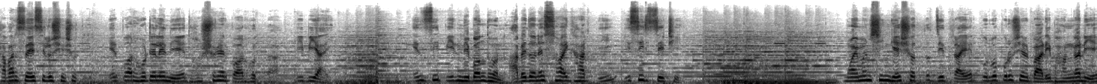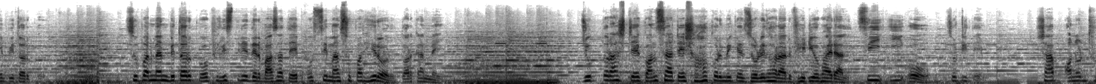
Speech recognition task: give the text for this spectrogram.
খাবার চেয়েছিল শিশুটি। এরপর হোটেলে নিয়ে ধর্ষণের পর হত্যা, পিবিআই। এনসিপির নিবন্ধন আবেদনে ছয় ঘাটতি ইসির চিঠি। ময়মনসিংহে সত্যজিৎ রায়ের পূর্বপুরুষের বাড়ি ভাঙ্গা নিয়ে বিতর্ক। সুপারম্যান বিতর্ক ফিলিস্তিনিদের বাঁচাতে পশ্চিমা সুপারহিরোর দরকার নেই। যুক্তরাষ্ট্রে কনসার্টে সহকর্মীকে জড়ি ধরার ভিডিও ভাইরাল সিইও ছুটিতে। সাপ অনূর্ধ্ব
